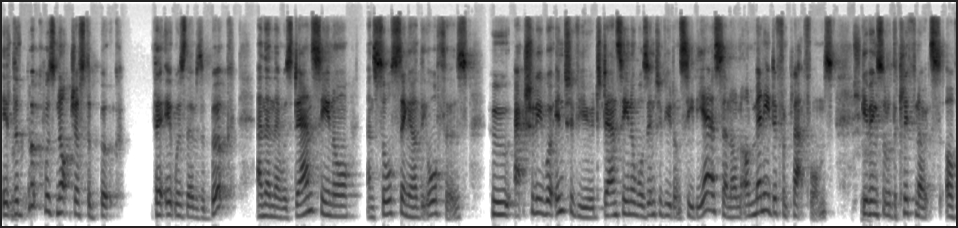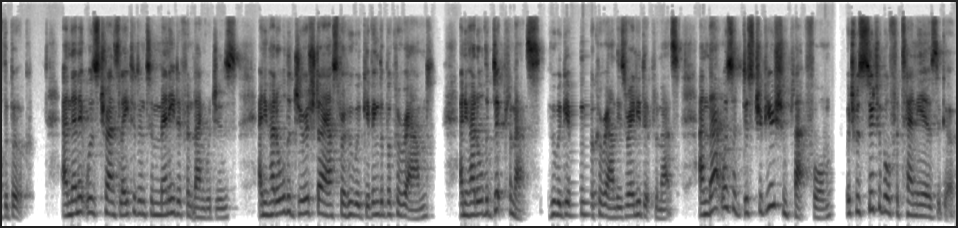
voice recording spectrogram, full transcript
It, the book was not just a book. There, it was there was a book, and then there was Dan Senor and Saul Singer, the authors, who actually were interviewed. Dan Senor was interviewed on CBS and on, on many different platforms, sure. giving sort of the cliff notes of the book. And then it was translated into many different languages. And you had all the Jewish diaspora who were giving the book around. And you had all the diplomats who were giving the book around, the Israeli diplomats. And that was a distribution platform which was suitable for 10 years ago.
